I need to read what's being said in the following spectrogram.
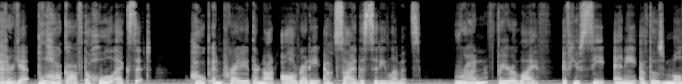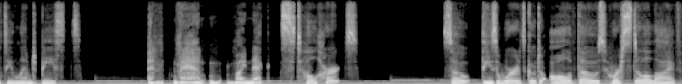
Better yet, block off the whole exit. Hope and pray they're not already outside the city limits. Run for your life if you see any of those multi limbed beasts. And man, my neck still hurts. So these words go to all of those who are still alive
